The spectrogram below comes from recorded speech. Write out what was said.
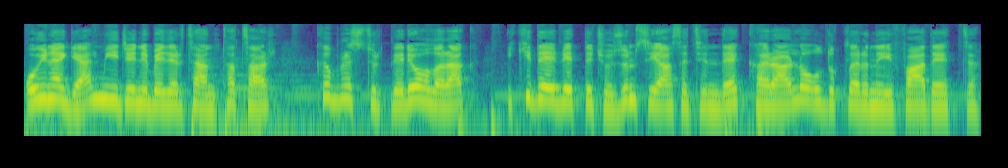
oyuna gelmeyeceğini belirten Tatar, Kıbrıs Türkleri olarak iki devletli çözüm siyasetinde kararlı olduklarını ifade etti.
